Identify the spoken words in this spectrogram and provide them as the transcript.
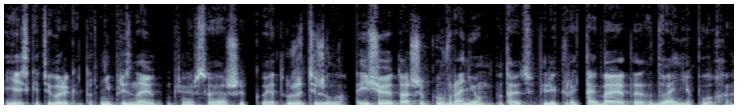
Есть категории, которые не признают, например, свою ошибку, и это уже тяжело. Еще эту ошибку враньем пытаются перекрыть. Тогда это вдвойне плохо.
